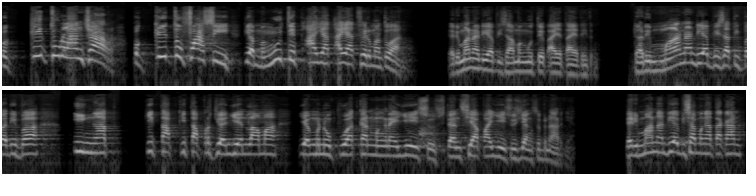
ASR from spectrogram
begitu lancar, begitu fasih dia mengutip ayat-ayat firman Tuhan. Dari mana dia bisa mengutip ayat-ayat itu? Dari mana dia bisa tiba-tiba ingat kitab-kitab perjanjian lama yang menubuatkan mengenai Yesus dan siapa Yesus yang sebenarnya? Dari mana dia bisa mengatakan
